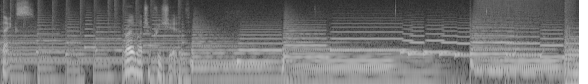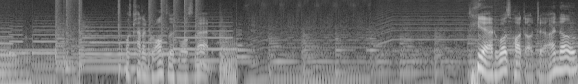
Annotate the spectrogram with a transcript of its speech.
Thanks. Very much appreciated. Kind of gauntlet was that? yeah, it was hot out there, I know.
